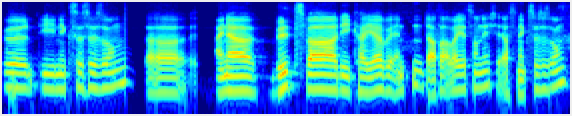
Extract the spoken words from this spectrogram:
für die nächste Saison. Äh, einer will zwar die Karriere beenden, darf er aber jetzt noch nicht, erst nächste Saison.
